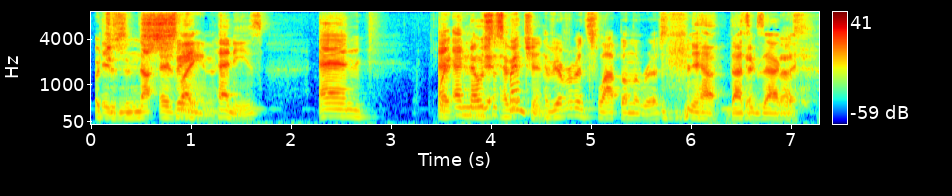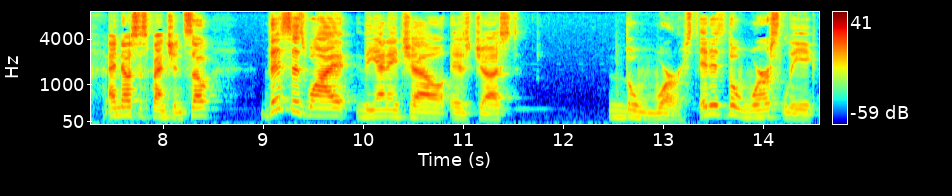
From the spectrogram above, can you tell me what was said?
Which is is not, is like pennies, and Wait, and, and no have you- have you- suspension. Have you, ever been slapped on the wrist? Yeah, that's exactly. that's- And no suspension. So This is why the NHL is just the worst. It is the worst league.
